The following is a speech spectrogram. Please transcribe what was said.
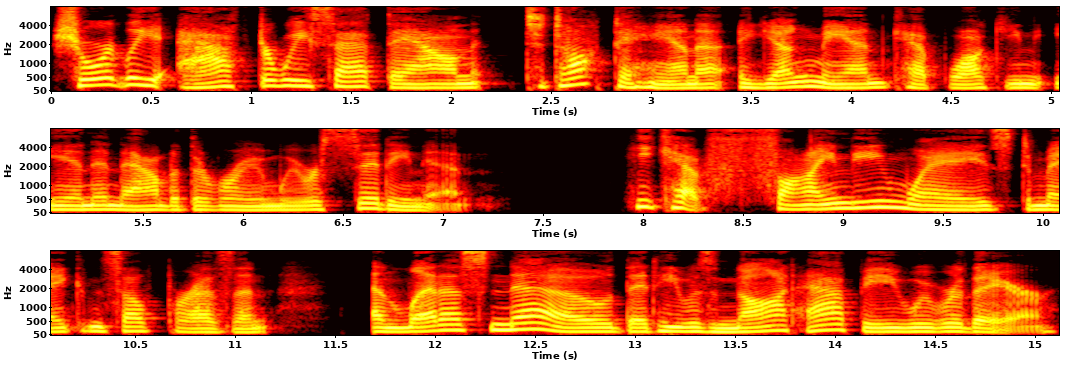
Shortly after we sat down to talk to Hannah, a young man kept walking in and out of the room we were sitting in. He kept finding ways to make himself present and let us know that he was not happy we were there.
